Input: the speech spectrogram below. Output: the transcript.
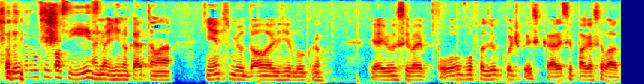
O cara não tenha paciência. Imagina, o cara tá lá 500 mil dólares de lucro. E aí você vai, pô, vou fazer o coach com esse cara. Aí você paga, sei lá,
